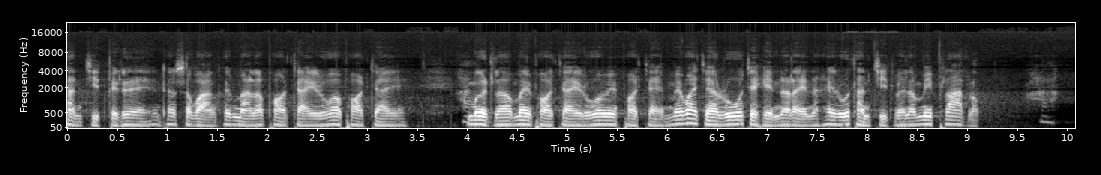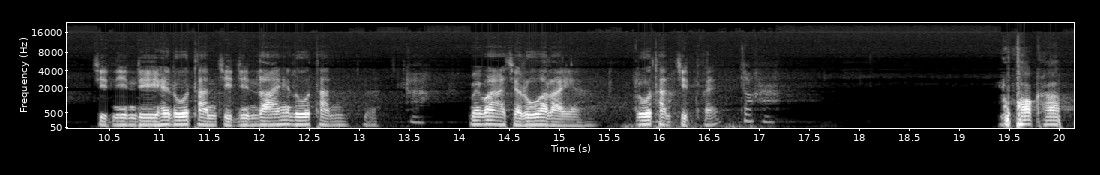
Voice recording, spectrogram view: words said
ทันจิตไปเรื่อยถ้าสว่างขึ้นมาแล้วพอใจรู้ว่าพอใจค่ะมืดแล้วไม่พอใจรู้ว่าไม่พอใจ ไม่ว่าจะรู้จะเห็นอะไรนะ ให้รู้ทันจิตไว้แล้วไม่พลาดหรอกค่ะจิตยินดีให้รู้ทันจิตยินร้ายให้รู้ทันนะค่ะไม่ว่าจะรู้อะไรอะรู้ทันจิตไว้เจ้าค่ะหลวงพ่อครับ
